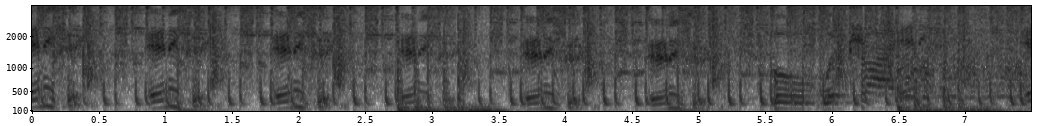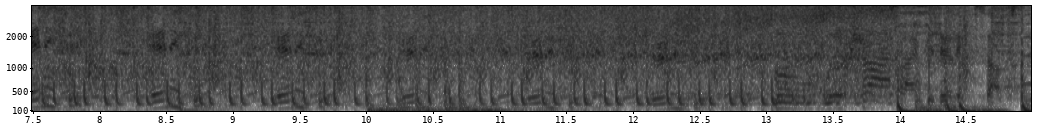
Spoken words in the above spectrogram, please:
Anything, anything, anything, anything, anything, anything, who will try anything, anything, anything, anything, anything, anything, anything, who will try psychedelic substances.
